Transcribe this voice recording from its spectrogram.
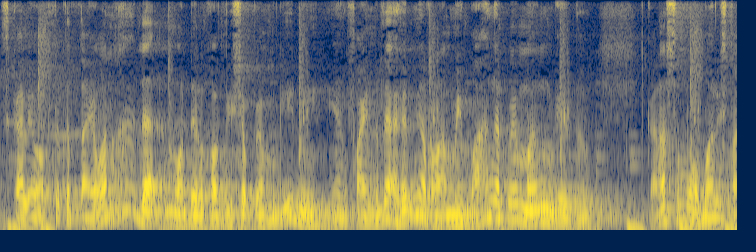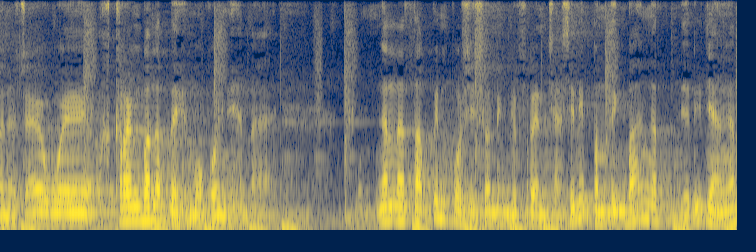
sekali waktu ke Taiwan ada model coffee shop yang begini yang finally akhirnya rame banget memang gitu. Karena semua baristanya cewek ah, keren banget deh pokoknya nah ngetapin positioning diferensiasi ini penting banget. Jadi jangan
